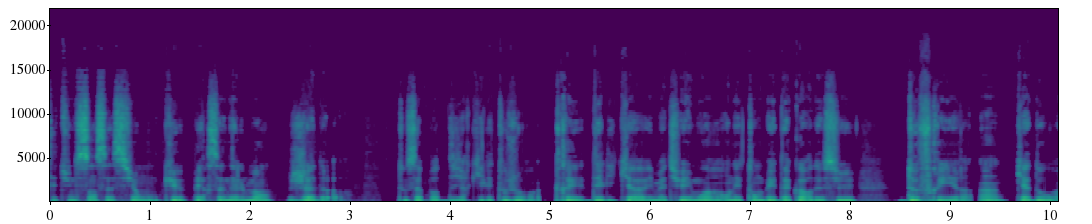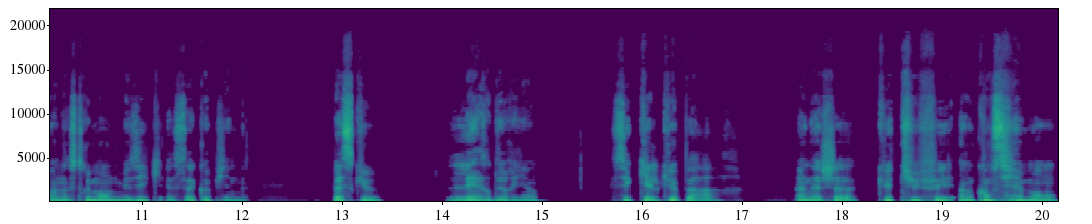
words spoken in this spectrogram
C'est une sensation que personnellement j'adore. Tout ça pour dire qu'il est toujours très délicat, et Mathieu et moi on est tombés d'accord dessus, d'offrir un cadeau, un instrument de musique à sa copine. Parce que, l'air de rien, c'est quelque part un achat que tu fais inconsciemment,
